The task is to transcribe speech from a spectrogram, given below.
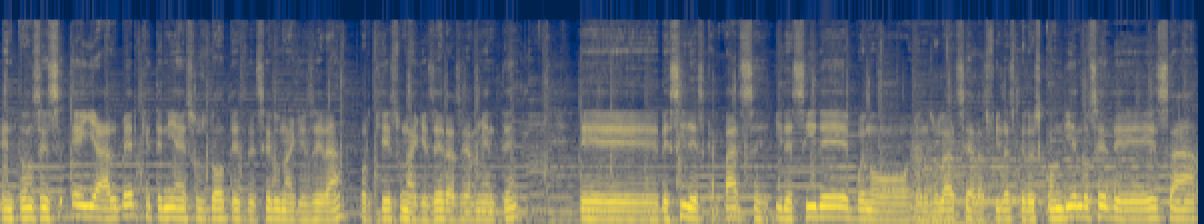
Entonces ella al ver que tenía esos dotes de ser una guerrera, porque es una guerrera realmente, eh, decide escaparse y decide, bueno, enrolarse a las filas, pero escondiéndose de esa,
